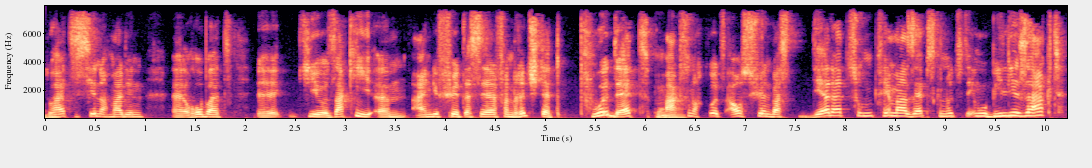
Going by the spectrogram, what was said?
Du hattest hier nochmal den äh, Robert äh, Kiyosaki ähm, eingeführt, dass er von Rich Dad Poor Dad. Genau. Magst du noch kurz ausführen, was der da zum Thema selbstgenutzte Immobilie sagt?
